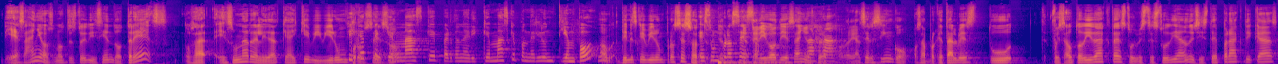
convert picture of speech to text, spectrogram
10 años, no te estoy diciendo 3. O sea, es una realidad que hay que vivir un Fíjate proceso. que más que, perdón, Eric, que más que ponerle un tiempo, No, tienes que vivir un proceso. Es un Yo- Yo proceso. te digo 10 años, pero Ajá. podrían ser 5. O sea, porque tal vez tú fuiste autodidacta, estuviste estudiando, hiciste prácticas,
